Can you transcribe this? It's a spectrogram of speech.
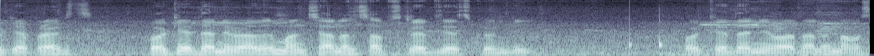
ఓకే ఫ్రెండ్స్ ఓకే ధన్యవాదాలు. మన ఛానల్ సబ్స్క్రైబ్ చేసుకోండి. ఓకే ధన్యవాదాలు. నమస్తే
